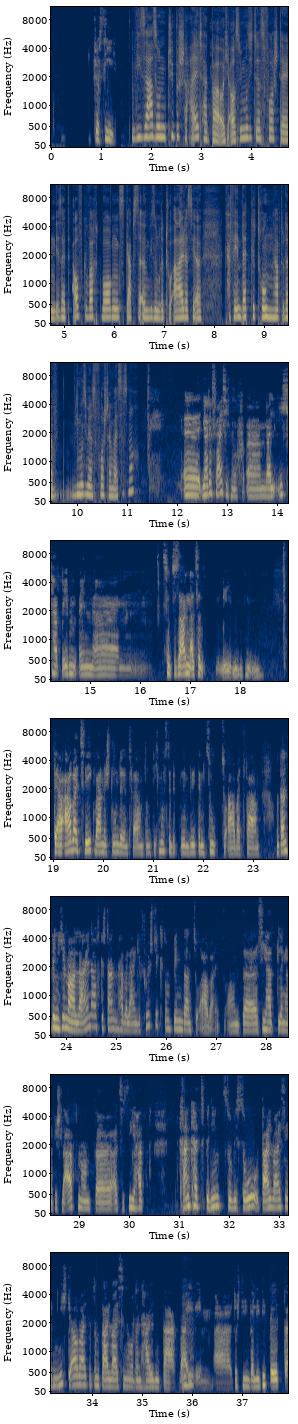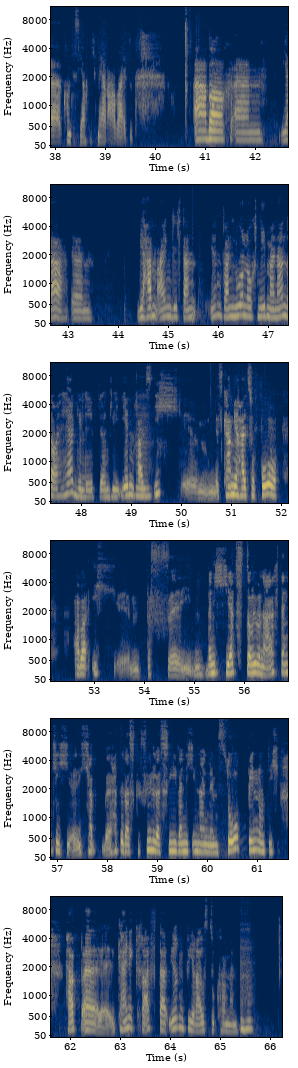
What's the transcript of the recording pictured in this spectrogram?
für sie. Wie sah so ein typischer Alltag bei euch aus? Wie muss ich dir das vorstellen? Ihr seid aufgewacht morgens, gab es da irgendwie so ein Ritual, dass ihr Kaffee im Bett getrunken habt? Oder wie muss ich mir das vorstellen? Weißt du das noch? Äh, ja, das weiß ich noch, ähm, weil ich habe eben ein ähm, sozusagen, also der Arbeitsweg war eine Stunde entfernt und ich musste mit, mit, dem Zug zur Arbeit fahren. Und dann bin ich immer alleine aufgestanden, habe allein gefrühstückt und bin dann zur Arbeit. Und äh, sie hat länger geschlafen und äh, also sie hat krankheitsbedingt sowieso teilweise eben nicht gearbeitet und teilweise nur den halben Tag, weil mhm. eben äh, durch die Invalidität äh, konnte sie auch nicht mehr arbeiten. Aber ähm, ja, ähm, wir haben eigentlich dann irgendwann nur noch nebeneinander hergelebt irgendwie. Jedenfalls mhm. ich. Ähm, es kam mir halt so vor, aber ich, ähm, das, äh, wenn ich jetzt darüber nachdenke, ich, ich hab, hatte das Gefühl, dass wie wenn ich in einem Sog bin und ich habe äh, keine Kraft, da irgendwie rauszukommen. Mhm.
